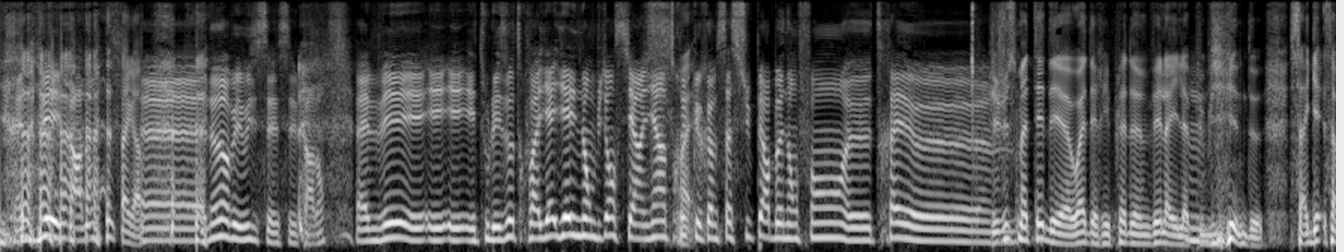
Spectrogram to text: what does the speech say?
MV, pardon. C'est pas grave. Euh, non, non, mais oui, c'est, pardon. MV et, et- et- et tous les autres. Enfin, il y y a une ambiance, il y a, il y a un truc Ouais. comme ça, super bon enfant, très. J'ai juste maté des, ouais, des replays de MV. Là, il a Mm. publié de, sa, sa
